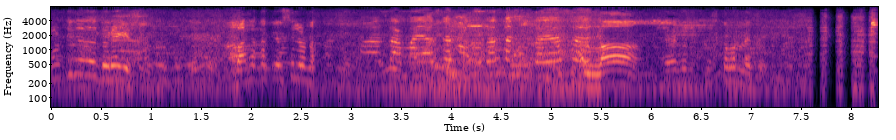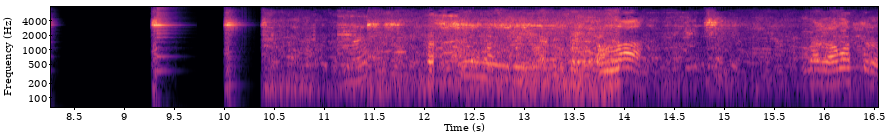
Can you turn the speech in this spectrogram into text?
মসজিদে তো ধরে গেছে। বাসা তো কেউ ছিল না। আল্লাহ। খোঁজ খবর নাই তো। আল্লাহ রহমত করো।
